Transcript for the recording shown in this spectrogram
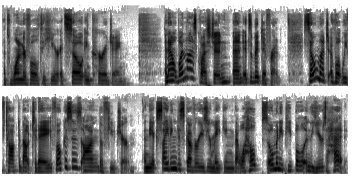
That's wonderful to hear. It's so encouraging. And now, one last question, and it's a bit different. So much of what we've talked about today focuses on the future and the exciting discoveries you're making that will help so many people in the years ahead.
